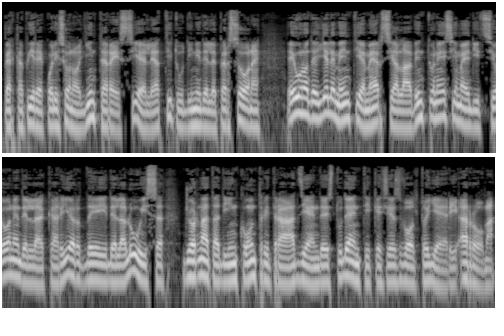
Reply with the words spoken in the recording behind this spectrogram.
per capire quali sono gli interessi e le attitudini delle persone. È uno degli elementi emersi alla ventunesima edizione del Career Day della LUIS, giornata di incontri tra aziende e studenti che si è svolto ieri a Roma.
